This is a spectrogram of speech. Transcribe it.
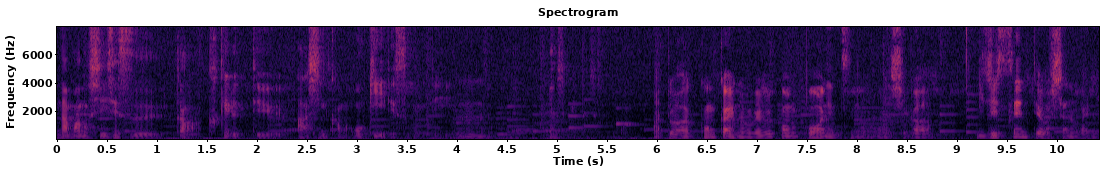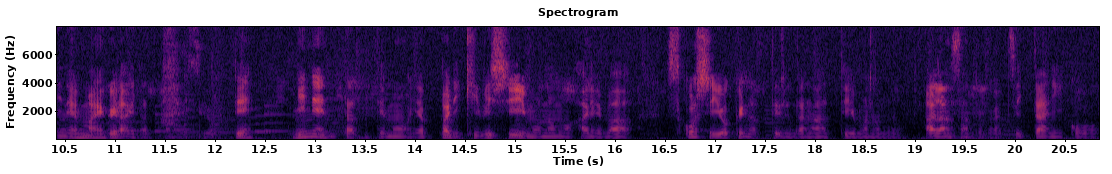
生の CSS が書けるっていう安心感は大きいですもんね、うん、確かにあとは今回の Web コンポーネンツの話が技術選定をしたのが2年前ぐらいだったんですよ。で2年経ってもやっぱり厳しいものもあれば少し良くなってるんだなっていうものもアランさんとかがツイッターにこ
